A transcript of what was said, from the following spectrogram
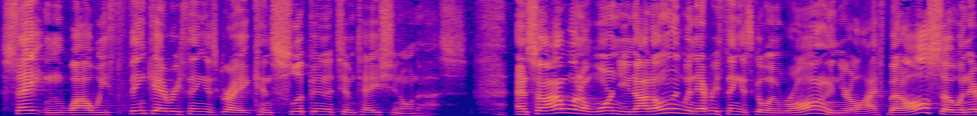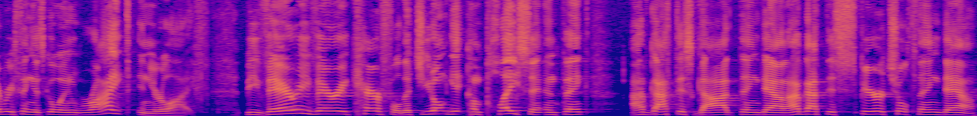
Satan, while we think everything is great, can slip in a temptation on us. And so I want to warn you not only when everything is going wrong in your life, but also when everything is going right in your life. Be very, very careful that you don't get complacent and think, I've got this God thing down. I've got this spiritual thing down.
